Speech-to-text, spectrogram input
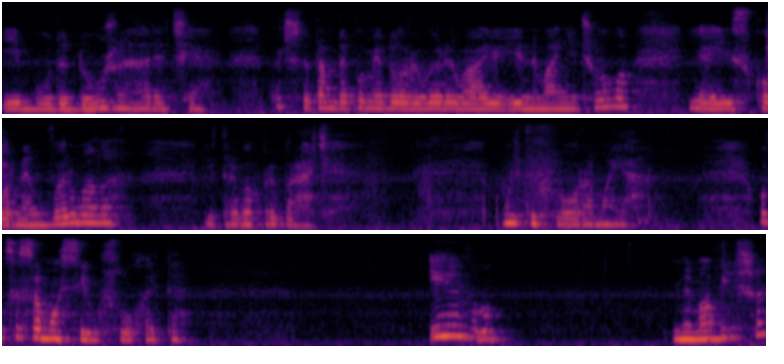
і буде дуже гаряче. Бачите, там, де помідори вириваю і нема нічого, я її з корнем вирвала і треба прибрати. Мультифлора моя. Оце самосів, слухайте. І нема більше.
